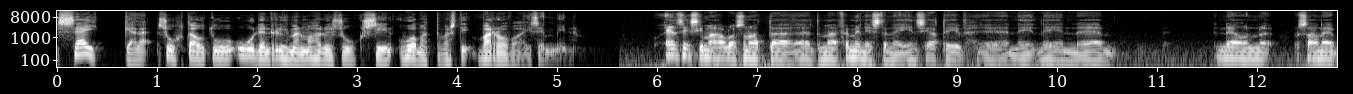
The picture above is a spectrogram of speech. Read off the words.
Säikkälä suhtautuu uuden ryhmän mahdollisuuksiin huomattavasti varovaisemmin. Ensiksi mä haluan sanoa, että tämä feministinen initiativ, eh, niin, niin ne on saaneet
